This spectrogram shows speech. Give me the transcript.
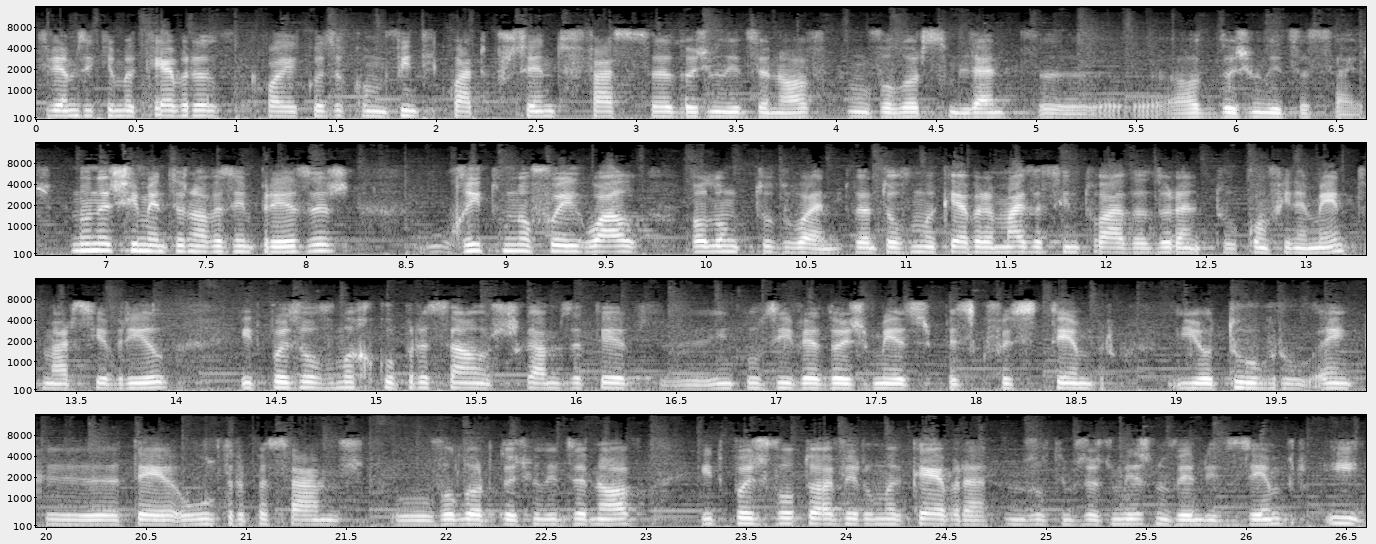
tivemos aqui uma quebra de qualquer coisa como 24% face a 2019, um valor semelhante eh, ao de 2016. No nascimento das novas empresas, o ritmo não foi igual ao longo de todo o ano. Portanto, houve uma quebra mais acentuada durante o confinamento, março e abril, e depois houve uma recuperação. Chegámos a ter, eh, inclusive, dois meses, penso que foi setembro e outubro, em que até ultrapassámos o valor de 2019 e depois voltou a haver uma quebra nos últimos dois meses, novembro e dezembro, e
